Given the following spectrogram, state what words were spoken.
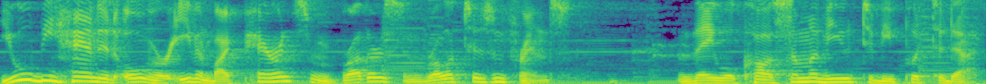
You will be handed over even by parents and brothers and relatives and friends they will cause some of you to be put to death.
